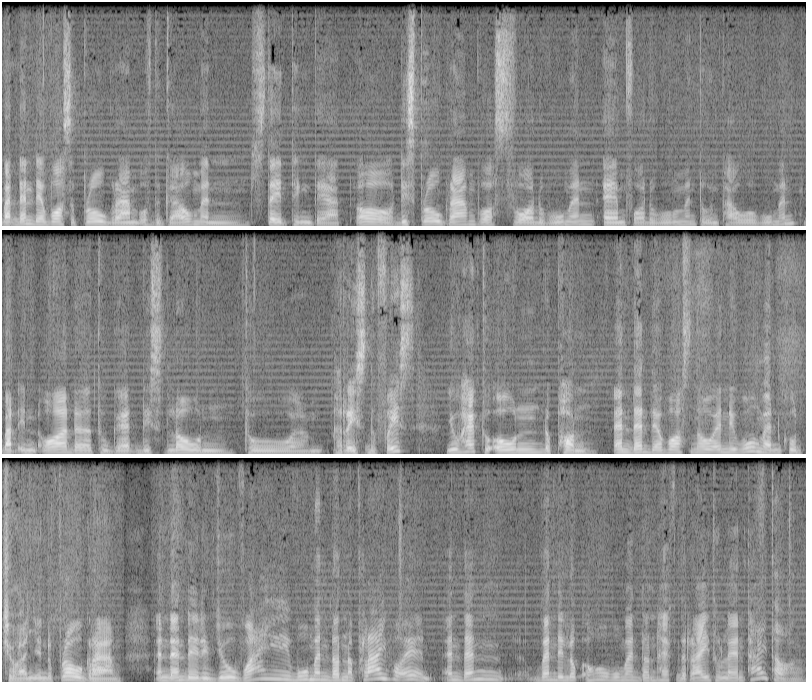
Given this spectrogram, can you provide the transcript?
But then there was a program of the government stating that oh this program was for the woman, aim for the woman to empower women. But in order to get this loan to um, raise the fish, you have to own the pond. And then there was no any woman could join in the program. And then they review why women don't apply for it. And then when they look, oh, women don't have the right to land title.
